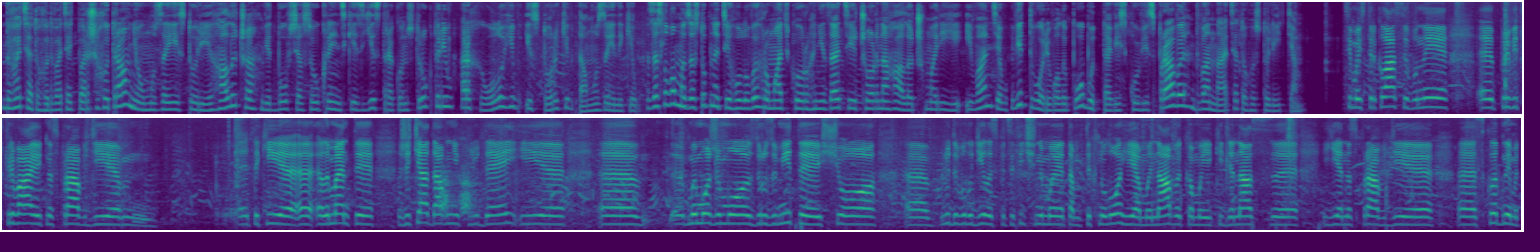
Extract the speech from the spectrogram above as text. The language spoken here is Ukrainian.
20-21 травня у музеї історії Галича відбувся всеукраїнський з'їзд реконструкторів, археологів, істориків та музейників. За словами заступниці голови громадської організації Чорна Галич Марії Іванців, відтворювали побут та військові справи 12 століття. Ці майстер-класи вони е, привідкривають насправді такі е, елементи життя давніх людей, і е, е, ми можемо зрозуміти, що е, люди володіли специфічними там технологіями, навиками, які для нас е, є насправді е, складними.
